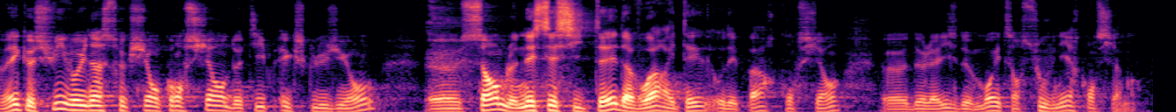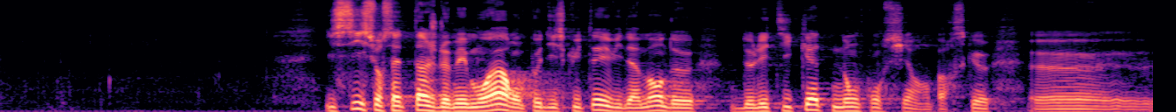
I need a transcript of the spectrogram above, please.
Vous voyez que suivre une instruction consciente de type exclusion euh, semble nécessiter d'avoir été au départ conscient euh, de la liste de mots et de s'en souvenir consciemment. Ici, sur cette tâche de mémoire, on peut discuter évidemment de, l'étiquette non conscient, parce que euh,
